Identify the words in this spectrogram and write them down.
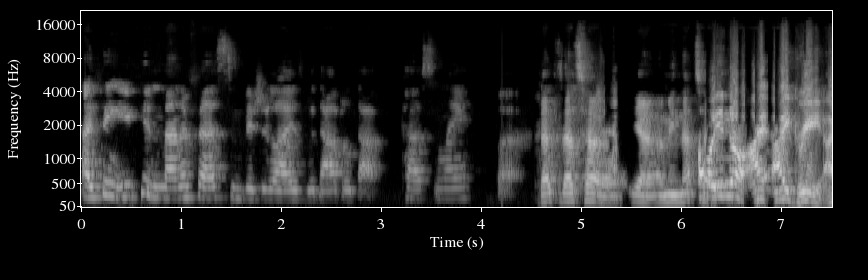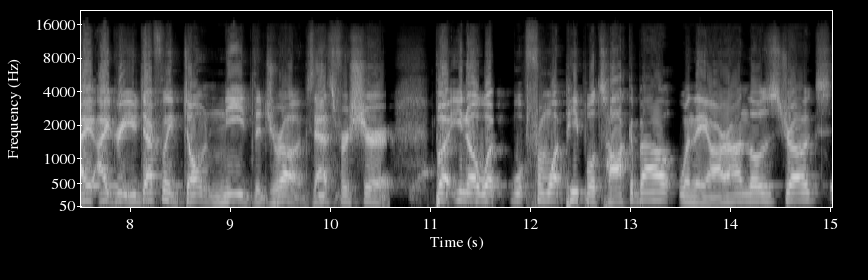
I think you can manifest and visualize without all that personally, but that's that's how. Yeah, I mean that's. Oh, you know, I, I agree. I, I agree. You definitely don't need the drugs, that's for sure. Yeah. But you know what? From what people talk about when they are on those drugs,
